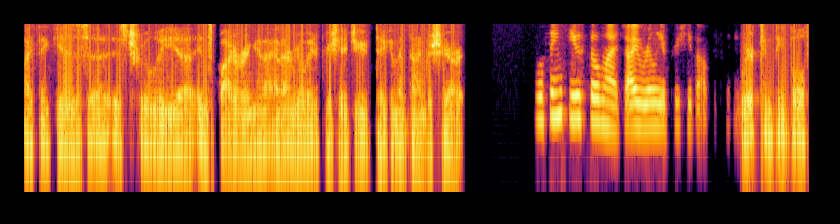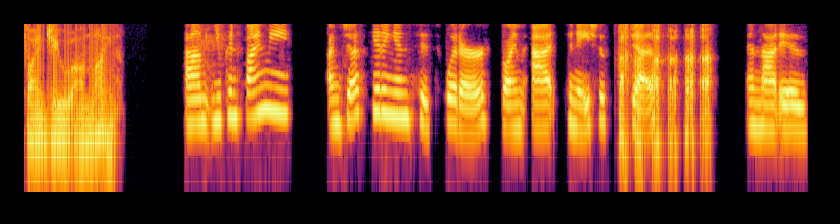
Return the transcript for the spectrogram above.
I think is uh, is truly uh, inspiring, and I, and I really appreciate you taking the time to share it. Well, thank you so much. I really appreciate the opportunity. Where can people find you online? Um, you can find me. I'm just getting into Twitter, so I'm at Tenacious Jess, and that is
